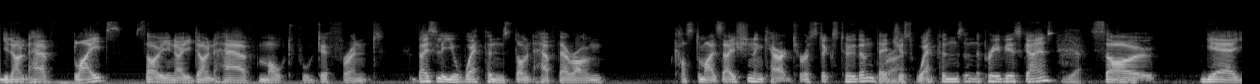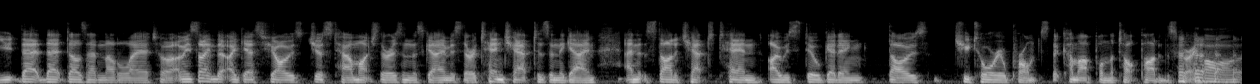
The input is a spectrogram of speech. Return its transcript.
you don't have blades, so you know you don't have multiple different. Basically, your weapons don't have their own customization and characteristics to them. They're Right. just weapons in the previous games. Yeah. So yeah, you that that does add another layer to it. I mean, something that I guess shows just how much there is in this game is there are ten chapters in the game, and at the start of chapter ten, I was still getting those tutorial prompts that come up on the top part of the screen. Oh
